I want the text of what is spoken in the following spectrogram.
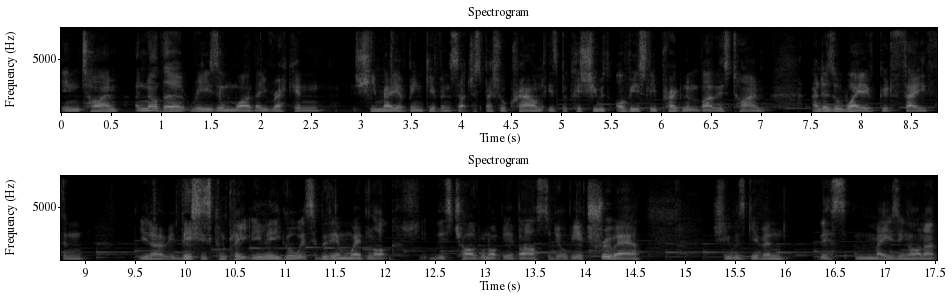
in time. Another reason why they reckon she may have been given such a special crown is because she was obviously pregnant by this time and as a way of good faith and you know this is completely legal it's within wedlock this child will not be a bastard it will be a true heir. She was given this amazing honour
